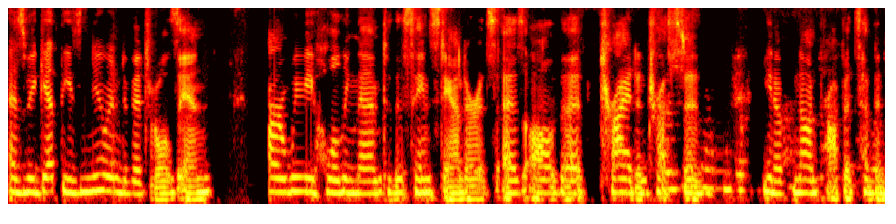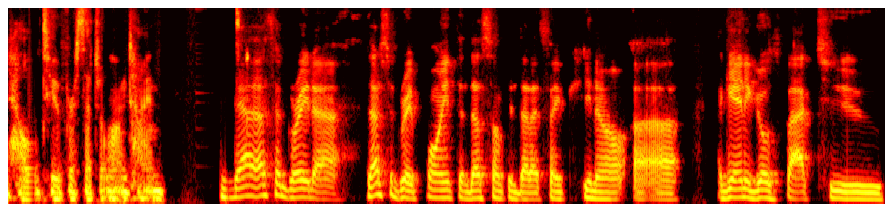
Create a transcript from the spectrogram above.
as we get these new individuals in, are we holding them to the same standards as all the tried and trusted you know nonprofits have been held to for such a long time? Yeah that's a great uh, that's a great point and that's something that i think you know uh, again it goes back to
